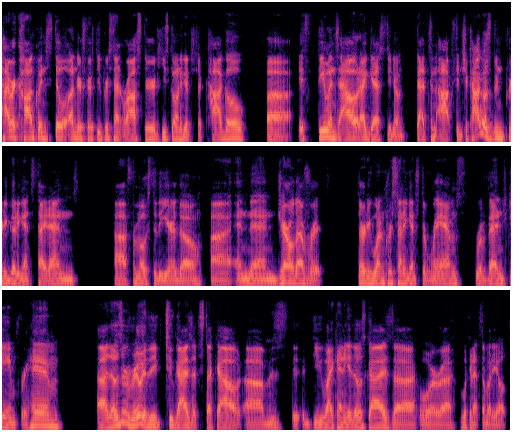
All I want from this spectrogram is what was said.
Tyler Conklin's still under 50% rostered. He's going against Chicago. Uh, if Thielen's out, I guess, you know, that's an option. Chicago's been pretty good against tight ends uh, for most of the year, though. Uh, and then Gerald Everett, 31% against the Rams. Revenge game for him. Uh, those are really the two guys that stuck out. Um, is do you like any of those guys, uh, or uh, looking at somebody else?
